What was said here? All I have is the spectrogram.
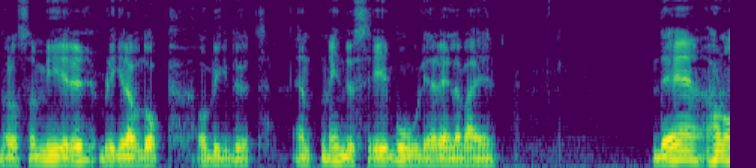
når også myrer blir gravd opp og bygd ut, enten med industri, boliger eller veier. Det har nå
